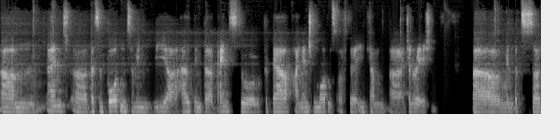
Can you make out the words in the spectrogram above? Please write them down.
Um, and uh, that's important. I mean, we are helping the banks to prepare financial models of the income uh, generation. Um, and that's uh,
